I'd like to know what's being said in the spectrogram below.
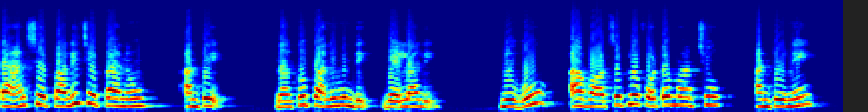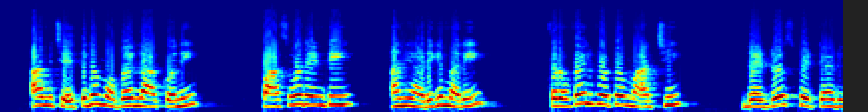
ట్యాంక్స్ చెప్పాలి చెప్పాను. అంతే నాకు పని ఉంది వెళ్ళాలి. నువ్వు ఆ వాట్సాప్లో ఫోటో మార్చు అంటూనే ఆమె చేతిలో మొబైల్ లాక్కొని పాస్వర్డ్ ఏంటి అని అడిగి మరి ప్రొఫైల్ ఫోటో మార్చి రెడ్ రోజ్ పెట్టాడు.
